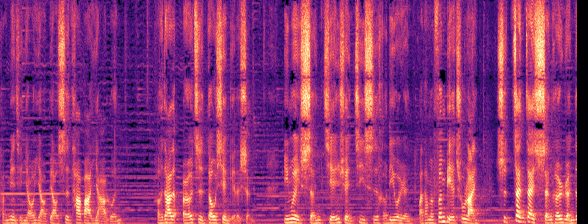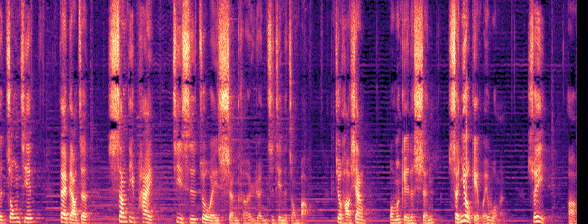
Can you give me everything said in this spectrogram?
他的面前摇一摇，表示他把亚伦和他的儿子都献给了神，因为神拣选祭司和立位人，把他们分别出来。是站在神和人的中间，代表着上帝派祭司作为神和人之间的中保，就好像我们给了神，神又给回我们，所以啊，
